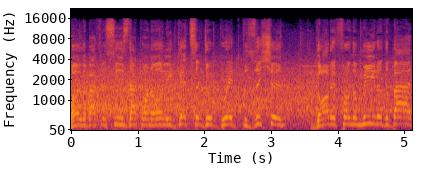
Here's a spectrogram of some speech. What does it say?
Well, the batsman sees that one early, gets into a great position, got it from the meat of the bat.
